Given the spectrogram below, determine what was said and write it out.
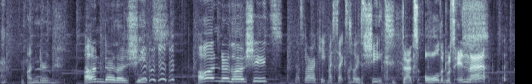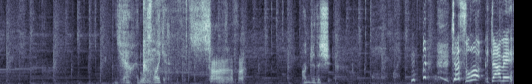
Under oh. under the sheets. under the sheets. That's where I keep my sex toys. Under the sheets. That's all that was in there? Yeah, it looks like it. Son of a... Under the sheet. Just look, damn it!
